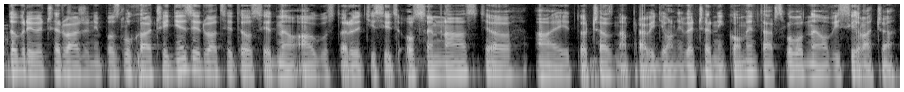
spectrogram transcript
Dobrý večer, vážení poslucháči. Dnes je 27. augusta 2018 a je to čas na pravidelný večerný komentár Slobodného vysielača.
